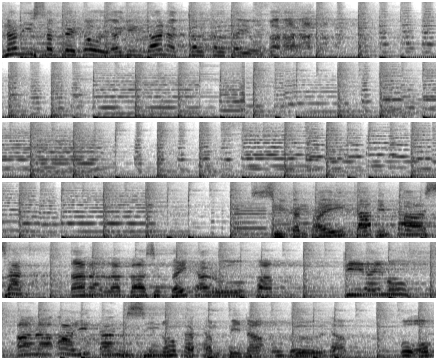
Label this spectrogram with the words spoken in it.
Nani-stop tayo ito. Aging ganag, kalkal tayo. Sikan tay kapintasan anak labasit ay karupam Kinay mo anaahitan sino katam pinaugodam Buok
